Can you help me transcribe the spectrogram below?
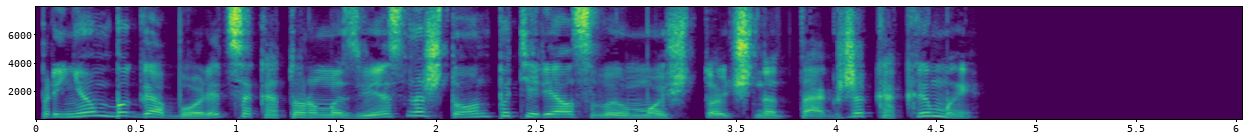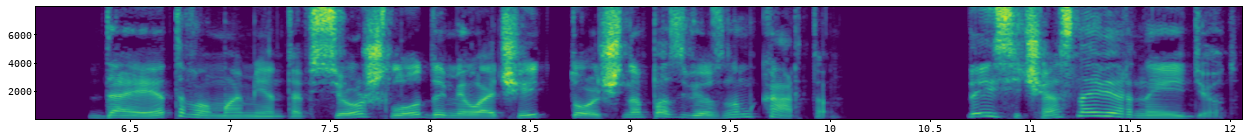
При нем богоборец, о котором известно, что он потерял свою мощь точно так же, как и мы. До этого момента все шло до мелочей точно по звездным картам. Да и сейчас, наверное, идет.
